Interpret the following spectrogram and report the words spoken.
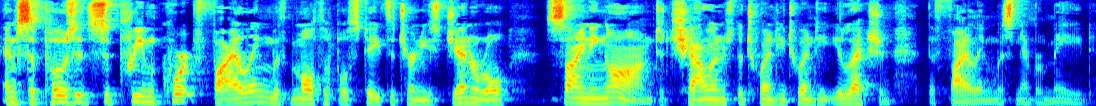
And supposed Supreme Court filing with multiple states' attorneys general signing on to challenge the 2020 election. The filing was never made.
